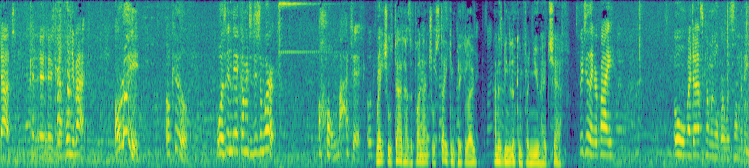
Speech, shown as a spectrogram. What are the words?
Dad, can, uh, uh, can I phone you back? All right. Oh, cool. Oh, is India coming to do some work? Oh, magic. Okay. Rachel's dad has a financial stake in Piccolo and has been looking for a new head chef. Speak to you later. Bye. Oh, my dad's coming over with somebody,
